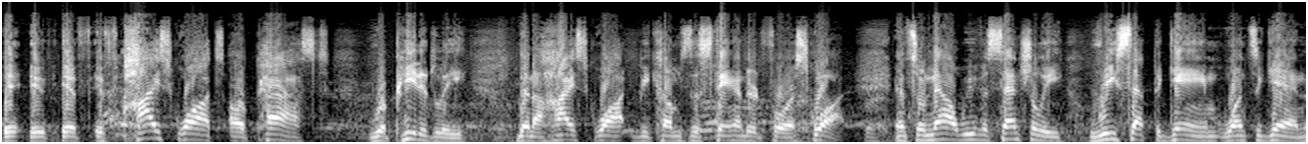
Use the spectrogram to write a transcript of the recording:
if, if, if high squats are passed repeatedly, then a high squat becomes the standard for a squat. And so now we've essentially reset the game once again,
